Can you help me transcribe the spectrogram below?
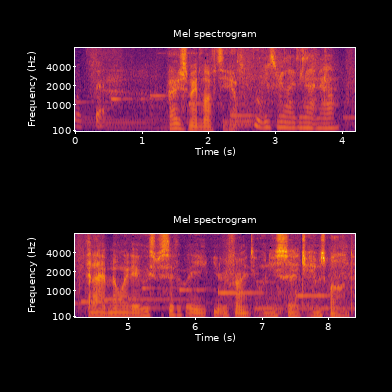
What's that? I just made love to you. I'm just realizing that now. And I have no idea who specifically you're referring to when you said James Bond.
